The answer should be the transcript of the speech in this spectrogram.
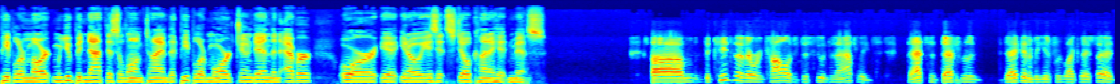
people are more. You've been at this a long time. That people are more tuned in than ever, or you know, is it still kind of hit and miss? Um, the kids that are in college, the student athletes, that's a definite. They're going to be in for, like I said,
